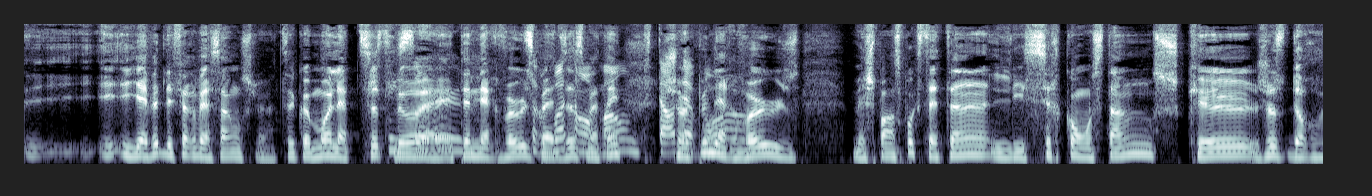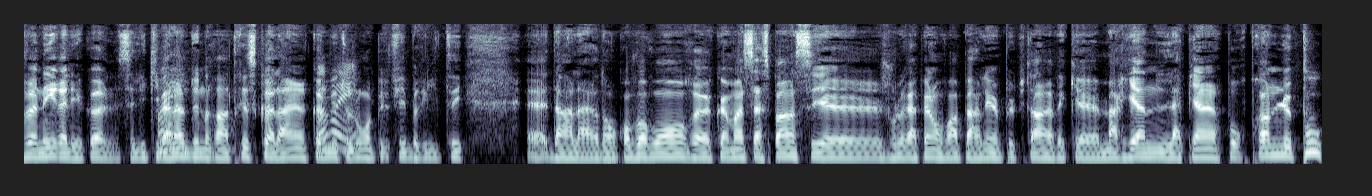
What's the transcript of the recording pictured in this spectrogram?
il y avait de l'effervescence là. Tu sais comme moi la petite là, elle était nerveuse, puis elle disait ce matin, je suis un peu nerveuse mais je pense pas que c'était tant les circonstances que juste de revenir à l'école. C'est l'équivalent d'une rentrée scolaire, comme il y a toujours un peu de fébrilité euh, dans l'air. Donc, on va voir euh, comment ça se passe et euh, je vous le rappelle, on va en parler un peu plus tard avec Marianne Lapierre pour prendre le pouls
